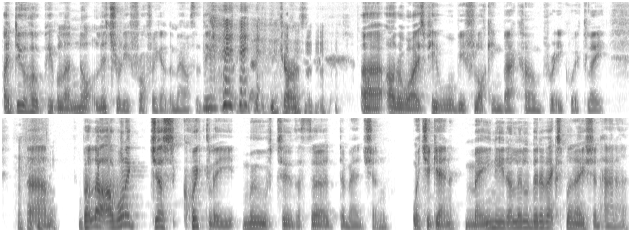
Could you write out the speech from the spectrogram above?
I do hope people are not literally frothing at the mouth at these events because uh, otherwise people will be flocking back home pretty quickly. Um, but look, I want to just quickly move to the third dimension, which again may need a little bit of explanation, Hanna,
